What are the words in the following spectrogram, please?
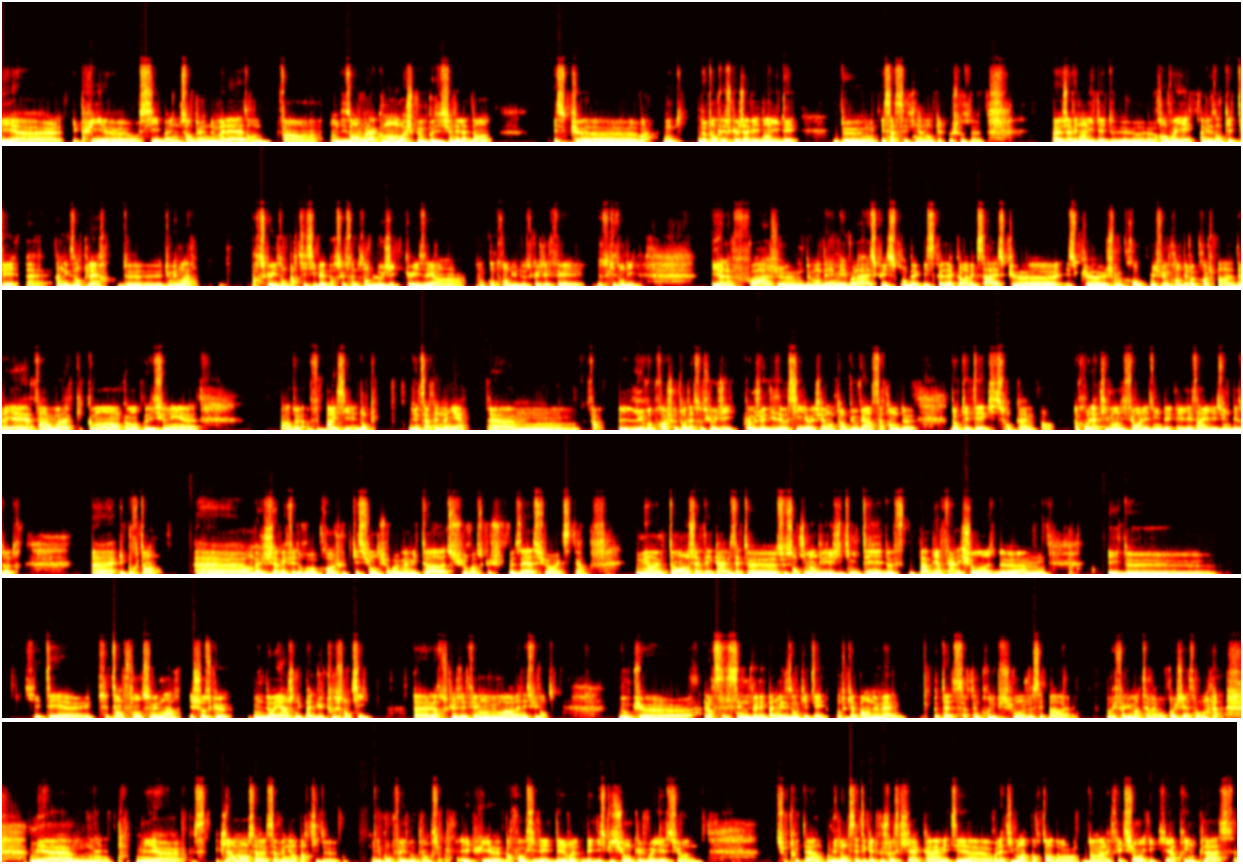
et, euh, et puis euh, aussi bah, une sorte de, malaise, en, enfin, en me disant voilà comment moi je peux me positionner là-dedans? Est-ce que euh, voilà donc d'autant plus que j'avais dans l'idée de et ça c'est finalement quelque chose j'avais dans l'idée de renvoyer à mes enquêtés un exemplaire de, du mémoire parce qu'ils ont participé, parce que ça me semble logique qu'ils aient un, un compte rendu de ce que j'ai fait, de ce qu'ils ont dit. Et à la fois, je me demandais, mais voilà, est-ce qu'ils seraient d'accord avec ça? Est-ce que, euh, est-ce que je, vais me prendre des reproches par derrière? Enfin, voilà, comment, comment positionner euh, par, ici? Donc, d'une certaine manière, euh, les reproches autour de la sociologie, comme je le disais aussi, j'ai interviewé un certain nombre d'enquêtés qui sont quand même relativement différents les, unes les uns et les unes des autres. et pourtant, euh, on m'a jamais fait de reproches ou de questions sur euh, ma méthode, sur euh, ce que je faisais, sur etc. Mais en même temps, j'avais quand même cette, ce sentiment d'illégitimité, de pas bien faire les choses, de et de qui était qui était en fond de ce mémoire. Et chose que mine de rien, je n'ai pas du tout senti lorsque j'ai fait mon mémoire l'année suivante. Donc, alors ça ne venait pas de mes enquêtés, en tout cas pas en eux-mêmes, peut-être certaines productions, je ne sais pas. Il aurait fallu m'interroger à ce moment-là. Mais, euh, mais euh, clairement, ça, venait en partie de, du groupe Facebook. Hein, et puis euh, parfois aussi des, des, discussions que je voyais sur, sur Twitter. Mais donc, c'était quelque chose qui a quand même été relativement important dans, dans, ma réflexion et qui a pris une place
